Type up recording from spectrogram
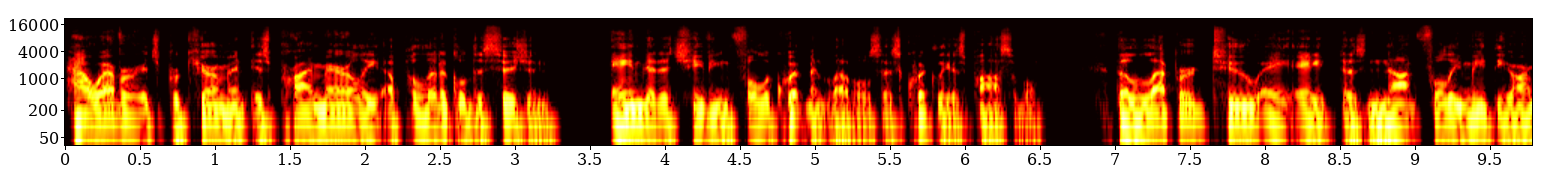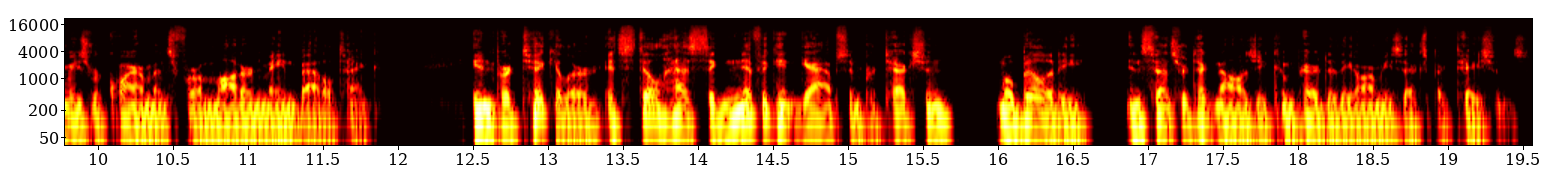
However, its procurement is primarily a political decision aimed at achieving full equipment levels as quickly as possible. The Leopard 2A8 does not fully meet the Army's requirements for a modern main battle tank. In particular, it still has significant gaps in protection, mobility, and sensor technology compared to the Army's expectations.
